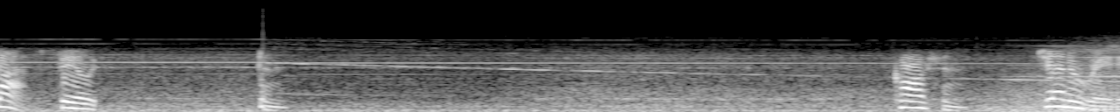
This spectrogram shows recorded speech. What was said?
Flat failure. Caution. Generator.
